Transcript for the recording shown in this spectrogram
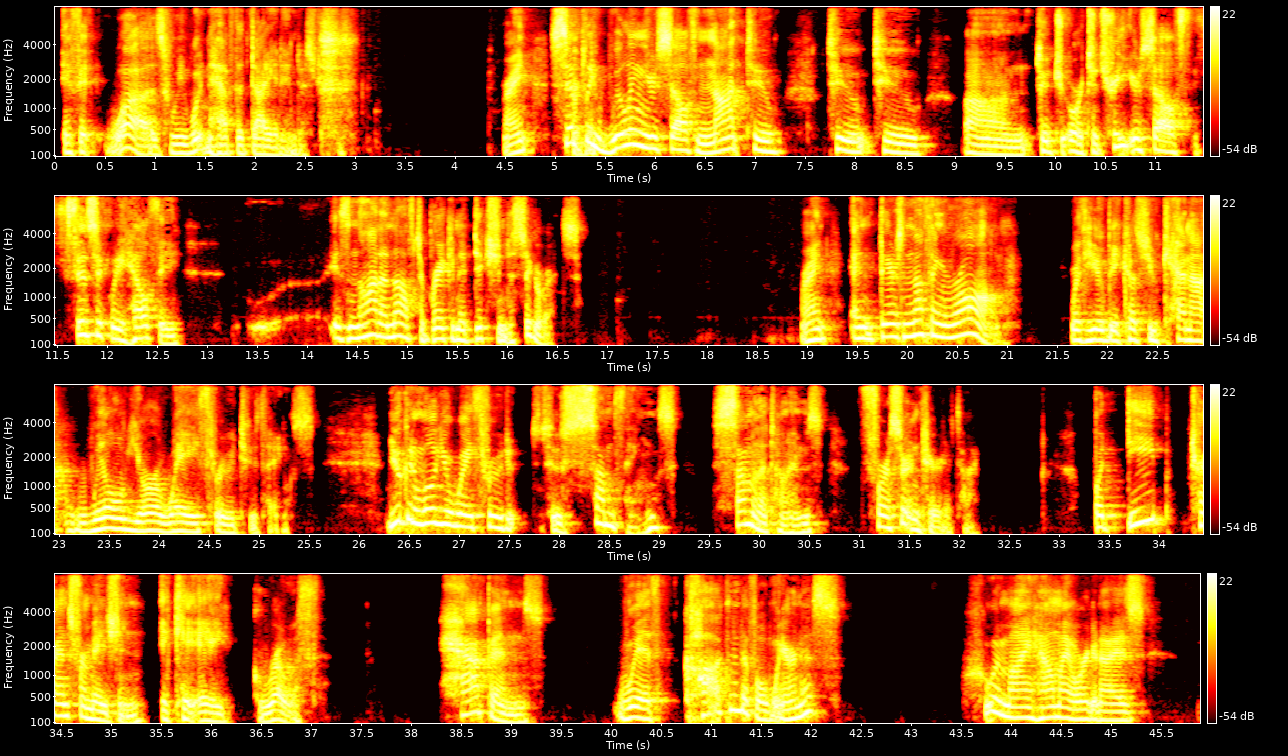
If it was, we wouldn't have the diet industry. right? Simply willing yourself not to to to um, to or to treat yourself physically healthy is not enough to break an addiction to cigarettes. Right? And there's nothing wrong with you because you cannot will your way through two things. You can will your way through to, to some things, some of the times, for a certain period of time. But deep transformation, aka growth, happens with cognitive awareness who am I? How am I organized?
